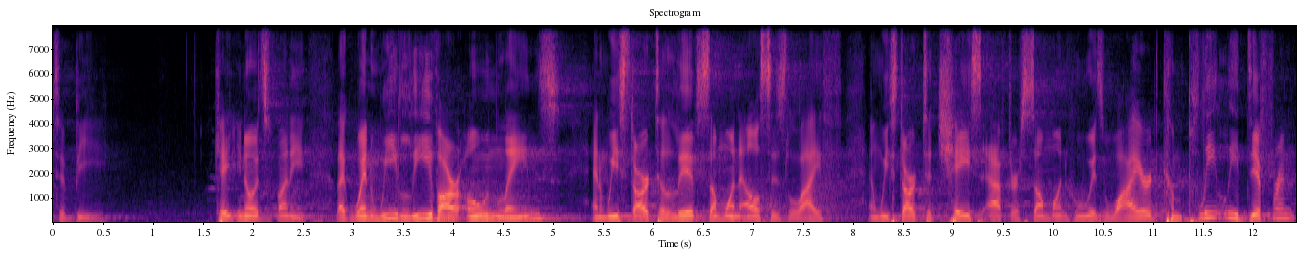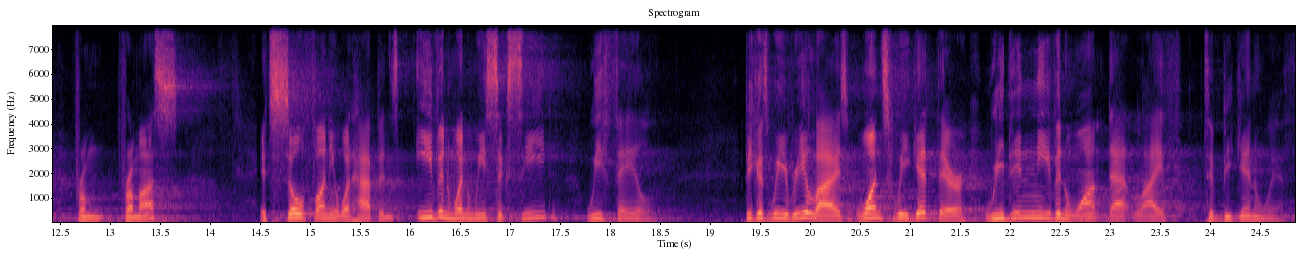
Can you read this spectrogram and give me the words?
to be. Okay, you know, it's funny. Like when we leave our own lanes and we start to live someone else's life, and we start to chase after someone who is wired completely different from, from us, it's so funny what happens. Even when we succeed, we fail. Because we realize once we get there, we didn't even want that life to begin with.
